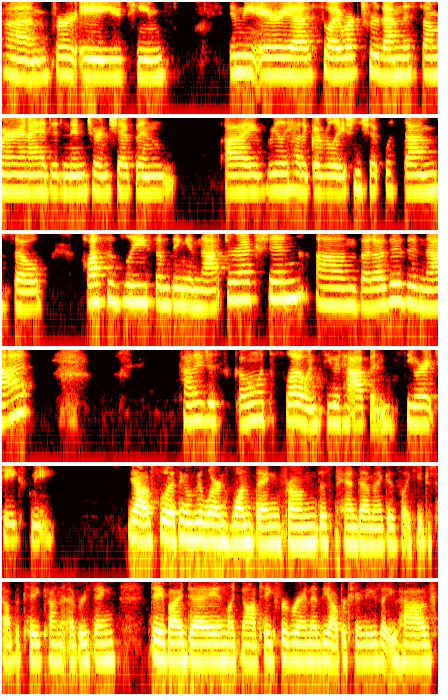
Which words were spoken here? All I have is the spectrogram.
um, for AAU teams in the area. So I worked for them this summer, and I did an internship, and I really had a good relationship with them. So possibly something in that direction. Um, but other than that, kind of just going with the flow and see what happens, see where it takes me. Yeah, absolutely. I think if we learned one thing from this pandemic is like you just have to take kind of everything day by day and like not take for granted the opportunities that you have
